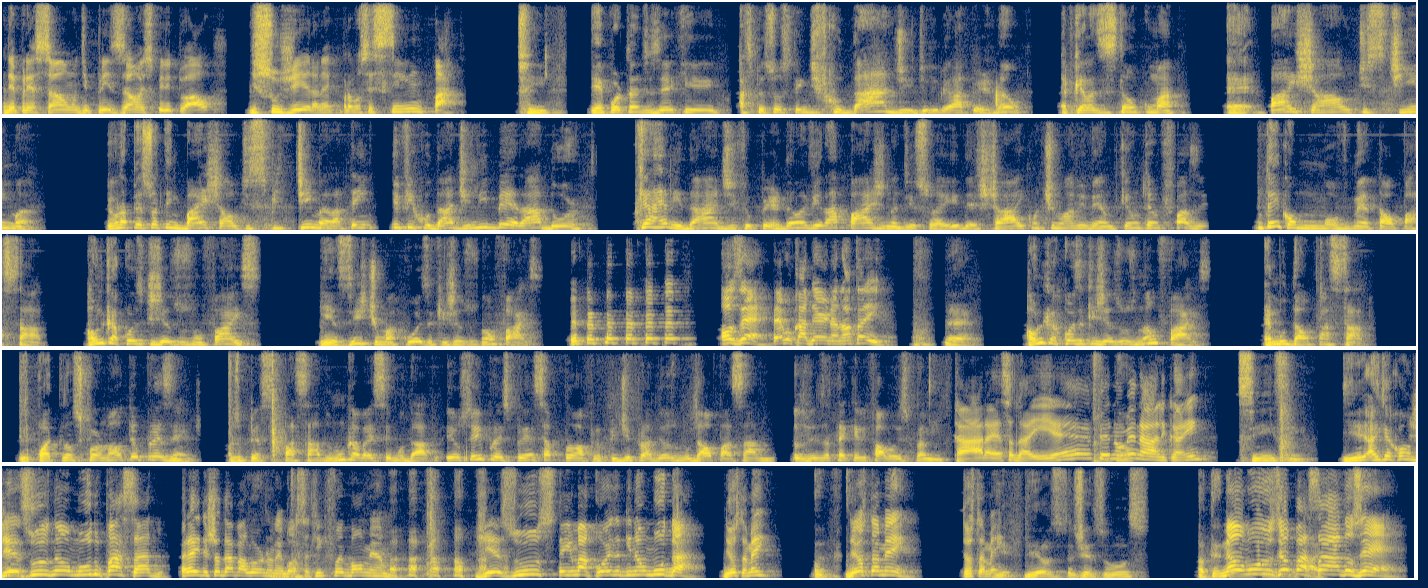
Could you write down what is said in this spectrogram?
depressão, de prisão espiritual, de sujeira, né? Para você se limpar. Sim. E é importante dizer que as pessoas que têm dificuldade de liberar perdão é porque elas estão com uma é, baixa autoestima quando a pessoa tem baixa autoestima, ela tem dificuldade de liberar a dor. Porque a realidade é que o perdão é virar a página disso aí, deixar e continuar vivendo, porque não tem o que fazer. Não tem como movimentar o passado. A única coisa que Jesus não faz, e existe uma coisa que Jesus não faz. Ô Zé, pega o caderno, anota aí. É. A única coisa que Jesus não faz é mudar o passado. Ele pode transformar o teu presente, mas o passado nunca vai ser mudado. Eu sei por experiência própria, eu pedi para Deus mudar o passado muitas vezes até que ele falou isso para mim. Cara, essa daí é fenomenálica, então, hein? Sim, sim. E aí que acontece? Jesus não muda o passado. Peraí, deixa eu dar valor no negócio aqui que foi bom mesmo. Jesus tem uma coisa que não muda. Deus também? Deus também. Deus também? Deus, Jesus, Não muda o seu passado, Zé!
